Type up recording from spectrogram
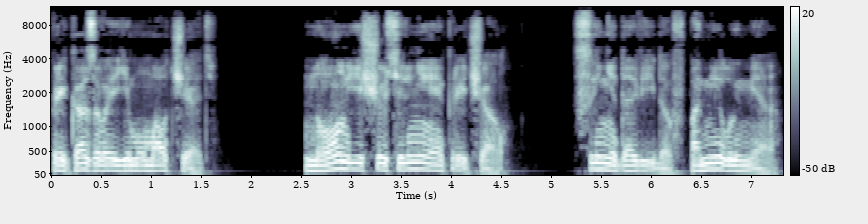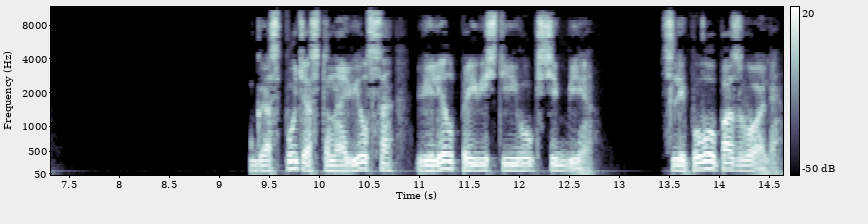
приказывая ему молчать. Но он еще сильнее кричал «Сыне Давидов, помилуй мя!» Господь остановился, велел привести его к себе. Слепого позвали.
